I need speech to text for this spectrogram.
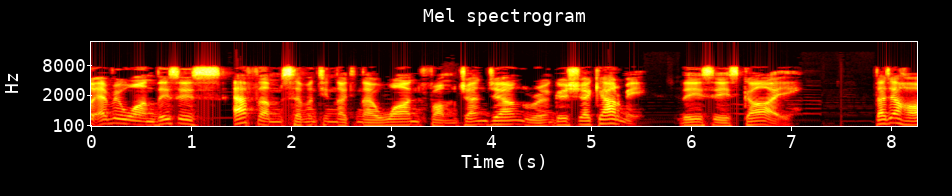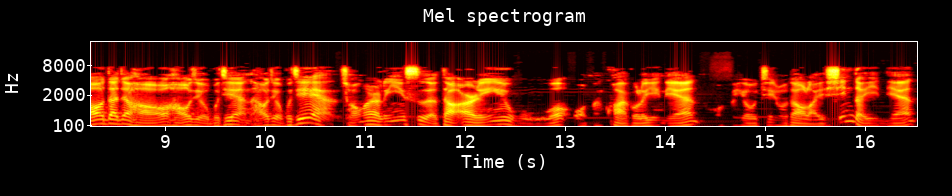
everyone, this is FM 17991 from Zhanjiang English Academy. This is Guy. 大家好，大家好，好久不见，好久不见。从二零一四到二零一五，我们跨过了一年，我们又进入到了新的一年。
